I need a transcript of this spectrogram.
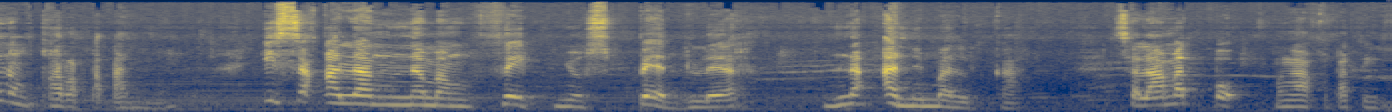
Anong karapatan mo? Isa ka lang namang fake news peddler na animal ka. Salamat po, mga kapatid.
